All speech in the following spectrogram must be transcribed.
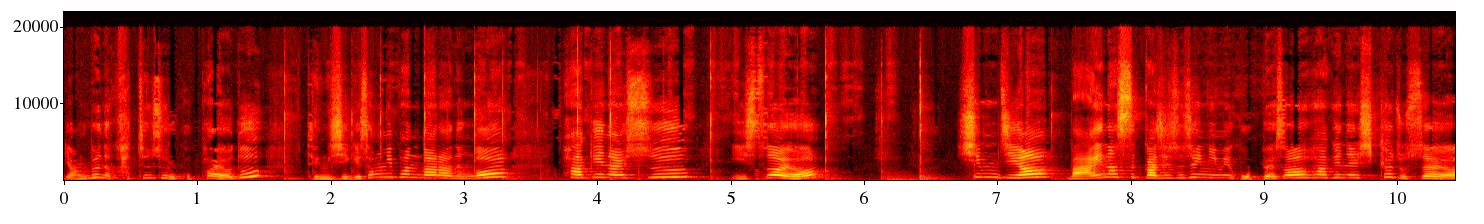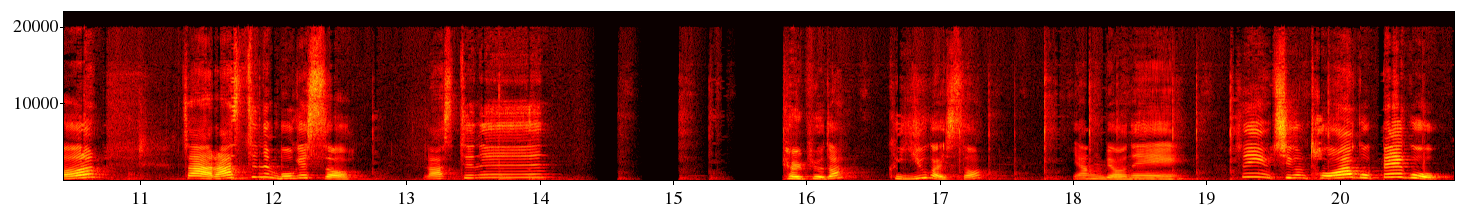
양변에 같은 수를 곱하여도 등식이 성립한다라는 거 확인할 수 있어요. 심지어 마이너스까지 선생님이 곱해서 확인을 시켜줬어요. 자, 라스트는 뭐겠어? 라스트는 별표다? 그 이유가 있어. 양변에 선생님 지금 더하고 빼고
